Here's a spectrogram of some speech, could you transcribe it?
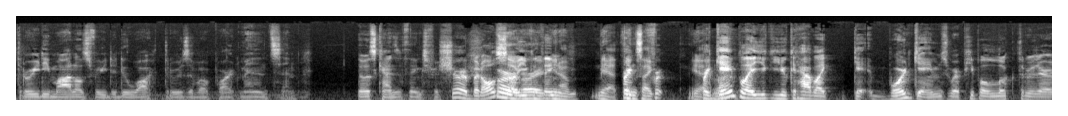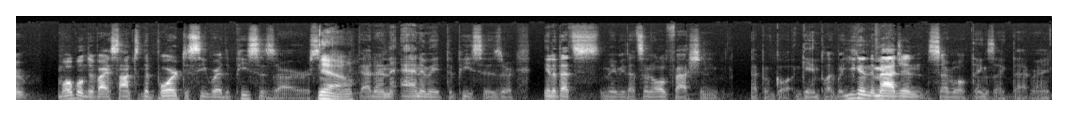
3D models for you to do walkthroughs of apartments and those kinds of things for sure. But also Or, you could think you know, yeah, for, things like for, yeah, for lo- gameplay, you you could have like board games where people look through their mobile device onto the board to see where the pieces are, or something Yeah. like that, and animate the pieces, or you know, that's maybe that's an old-fashioned type of go- gameplay. But you can imagine several things like that, right?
